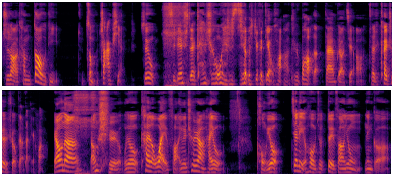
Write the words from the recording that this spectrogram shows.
知道他们到底怎么诈骗。所以，即便是在开车，我也是接了这个电话啊，这是不好的，大家不要接啊，在开车的时候不要打电话。然后呢，当时我就开了外放，因为车上还有朋友。接了以后，就对方用那个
